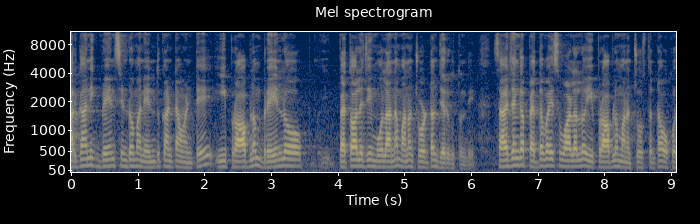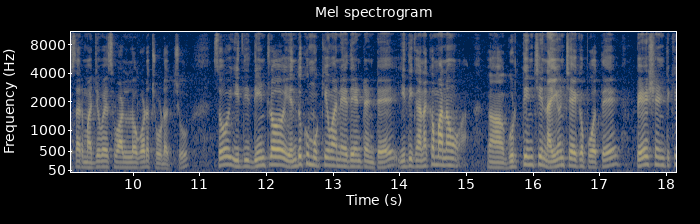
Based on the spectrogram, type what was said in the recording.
ఆర్గానిక్ బ్రెయిన్ సిండ్రోమ్ అని ఎందుకు అంటామంటే ఈ ప్రాబ్లం బ్రెయిన్లో పెథాలజీ మూలాన మనం చూడటం జరుగుతుంది. సహజంగా పెద్ద వయసు వాళ్ళలో ఈ ప్రాబ్లం మనం చూస్తుంటాం. ఒక్కోసారి మధ్య వయసు వాళ్ళలో కూడా చూడొచ్చు. సో ఇది దీంట్లో ఎందుకు ముఖ్యం అనేది ఏంటంటే ఇది గనక మనం గుర్తించి నయం చేయకపోతే పేషెంట్కి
